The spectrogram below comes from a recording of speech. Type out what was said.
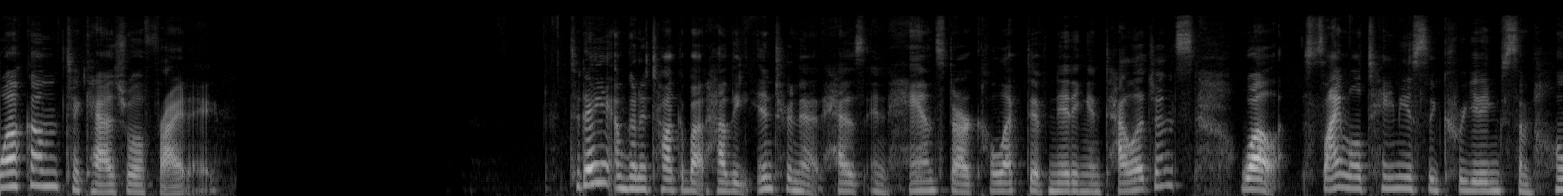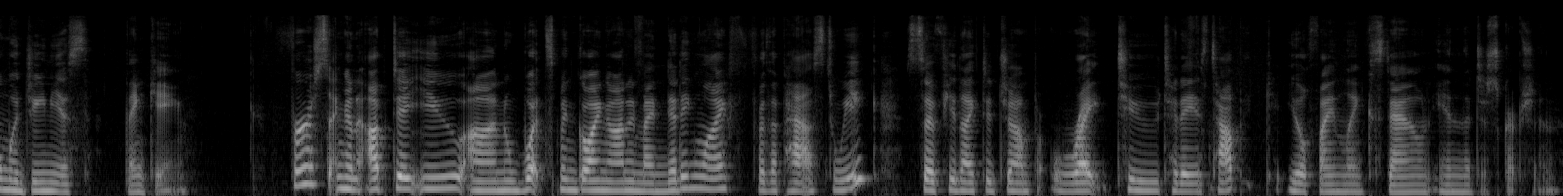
Welcome to Casual Friday. Today I'm going to talk about how the internet has enhanced our collective knitting intelligence while simultaneously creating some homogeneous thinking. First, I'm going to update you on what's been going on in my knitting life for the past week. So if you'd like to jump right to today's topic, you'll find links down in the description.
